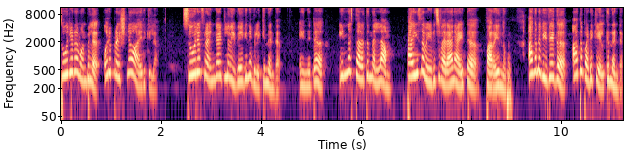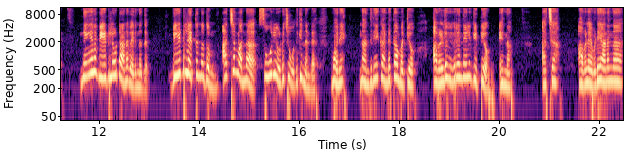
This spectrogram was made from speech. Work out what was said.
സൂര്യയുടെ മുൻപിൽ ഒരു പ്രശ്നവും ആയിരിക്കില്ല. സൂര്യ ഫ്രണ്ടായിട്ടുള്ള വിവേകിനെ വിളിക്കുന്നുണ്ട്. എന്നിട്ട് ഇന്ന സ്ഥലത്തു നിന്നെല്ലാം പൈസ മേടിച്ചു വരാനായിട്ട് പറയുന്നു. അങ്ങനെ വിവേക് അത് പടി കേൾക്കുന്നുണ്ട്. നേരെ വീട്ടിലോട്ടാണ് വരുന്നത്. വീട്ടിലെത്തുന്നതും അച്ഛൻ വന്ന് സൂര്യയോട് ചോദിക്കുന്നുണ്ട് മോനെ നന്ദിനിയെ കണ്ടെത്താൻ പറ്റിയോ? അവളുടെ വിവരം എന്തെങ്കിലും കിട്ടിയോ? എന്ന്. അച്ഛ അവൾ എവിടെയാണെന്ന്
